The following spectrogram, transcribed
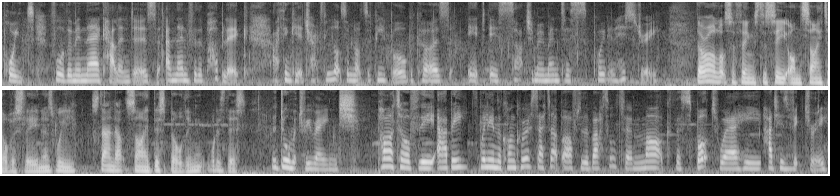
point for them in their calendars. And then for the public, I think it attracts lots and lots of people because it is such a momentous point in history. There are lots of things to see on site, obviously. And as we stand outside this building, what is this? The dormitory range part of the abbey William the Conqueror set up after the battle to mark the spot where he had his victory.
